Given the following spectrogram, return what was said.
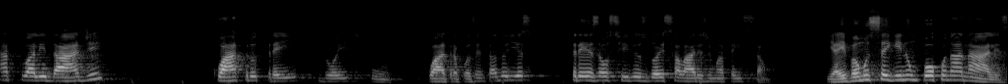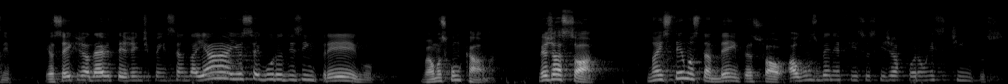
atualidade? 4, 3, 2, 1. Quatro aposentadorias, três auxílios, dois salários e uma pensão. E aí vamos seguindo um pouco na análise. Eu sei que já deve ter gente pensando aí, ah, e o seguro-desemprego? Vamos com calma. Veja só, nós temos também, pessoal, alguns benefícios que já foram extintos.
